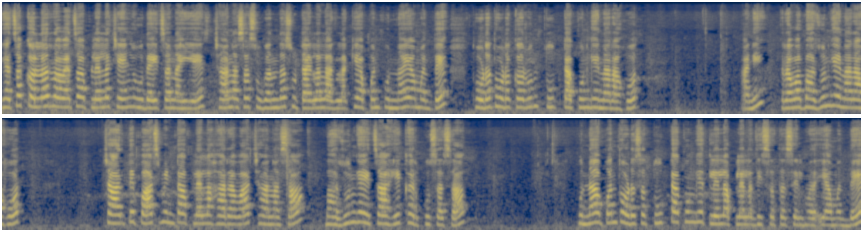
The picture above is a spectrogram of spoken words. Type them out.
ह्याचा कलर रव्याचा आपल्याला चेंज होऊ द्यायचा नाहीये. छान असा सुगंध सुटायला लागला की आपण पुन्हा यामध्ये थोडं थोडं करून तूप टाकून घेणार आहोत. आणि रवा भाजून घेणार आहोत. चार ते पाच मिनिटं आपल्याला हा रवा छान असा भाजून घ्यायचा आहे खरपूस असा. पुन्हा आपण थोडस तूप टाकून घेतलेलं आपल्याला दिसत असेल यामध्ये.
